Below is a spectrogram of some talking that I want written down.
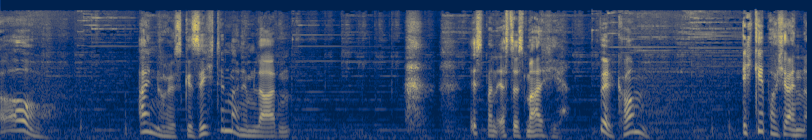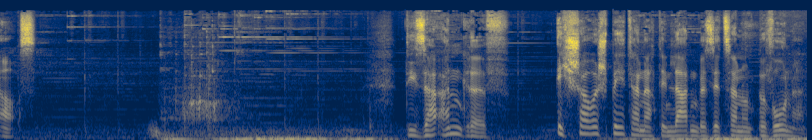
Oh, ein neues Gesicht in meinem Laden. Ist mein erstes Mal hier. Willkommen. Ich gebe euch einen aus. Dieser Angriff. Ich schaue später nach den Ladenbesitzern und Bewohnern.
